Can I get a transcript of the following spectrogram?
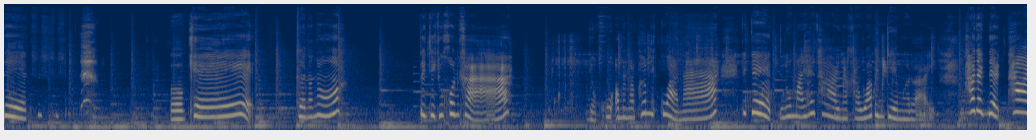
เด็กๆ โอเคเกินแล้วเนาะเด็กๆทุกคนค่ะ เดี๋ยวครูเอามันมาเพิ่มดีกว่านะ เด็กๆรู้ไหมให้ทายนะคะว่าเป็นเกมอะไร ถ้าเด็กๆทาย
